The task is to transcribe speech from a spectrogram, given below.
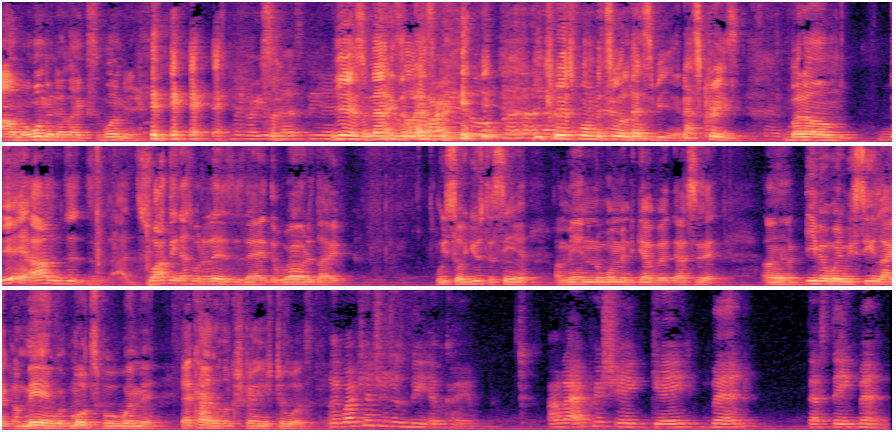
I'm a woman that likes women. Like, are you So- a lesbian? Yeah, so now he's a lesbian. he transformed into a lesbian. That's crazy. But um, yeah, I'm. Just, so I think that's what it is. Is that the world is like we so used to seeing a man and a woman together. That's it. Um, even when we see like a man with multiple women, that kind of looks strange to us. Like, why can't you just be okay? I I appreciate gay men that stay men.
